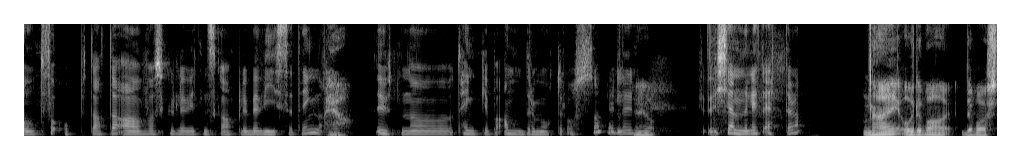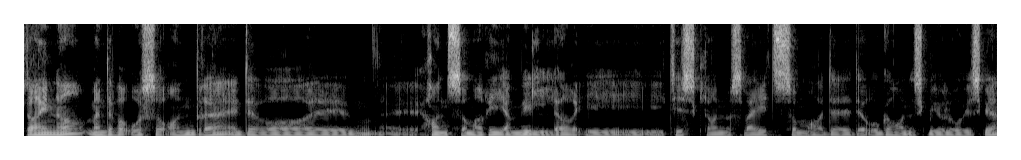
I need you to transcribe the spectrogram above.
altfor opptatt av å skulle vitenskapelig bevise ting, da. Ja. Uten å tenke på andre måter også, eller ja. kjenne litt etter, da. Nei, og det var, det var Steiner, men det var også andre. Det var eh, Hans og Maria Müller i, i, i Tyskland og Sveits som hadde det organisk-biologiske.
